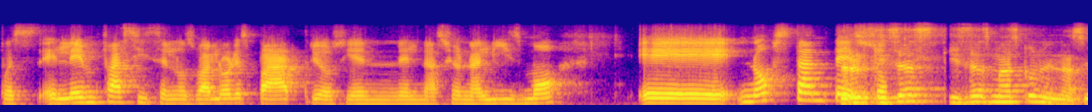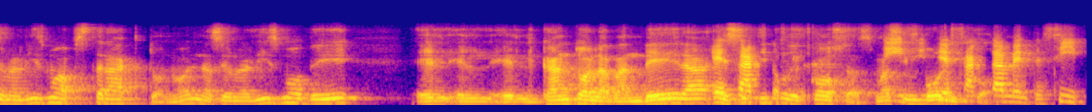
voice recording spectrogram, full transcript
pues, el énfasis en los valores patrios y en el nacionalismo. Eh, no obstante... Pero quizás, quizás más con el nacionalismo abstracto, ¿no? El nacionalismo de el, canto a la bandera, ese tipo de cosas, más simbólico. exactamente, sí,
